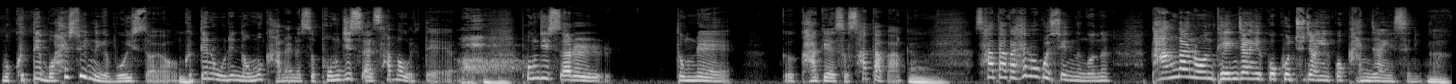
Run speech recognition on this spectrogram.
뭐 그때 뭐 할 수 있는 게 뭐 있어요. 음. 그때는 우린 너무 가난했어. 봉지쌀 사 먹을 때예요. 아. 봉지쌀을 동네 그 가게에서 사다가 음. 사다가 해 먹을 수 있는 거는 담가 놓은 된장 있고 고추장 있고 간장 있으니까 음.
